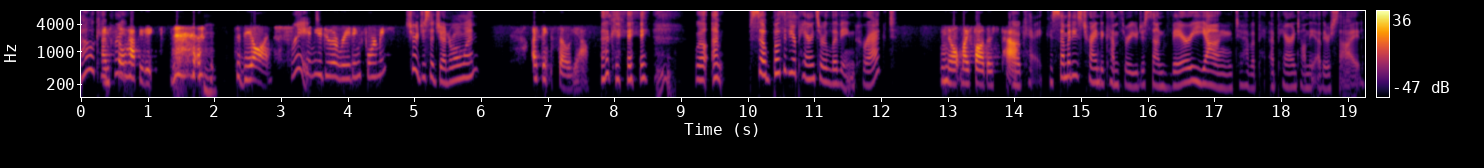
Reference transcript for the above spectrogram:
Oh, okay. I'm great. so happy to to be on. Great. Can you do a reading for me? Sure, just a general one. I think so, yeah. Okay. Well, um, so both of your parents are living, correct? No, my father's passed. Okay, because somebody's trying to come through. You just sound very young to have a parent on the other side.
